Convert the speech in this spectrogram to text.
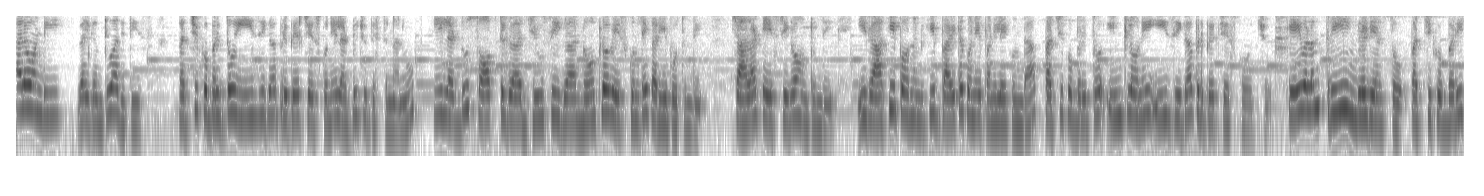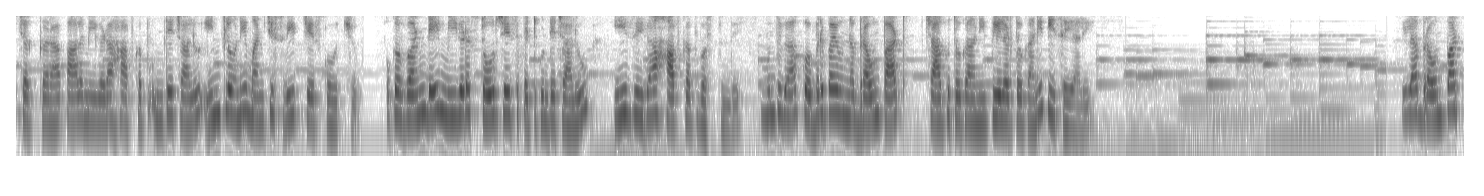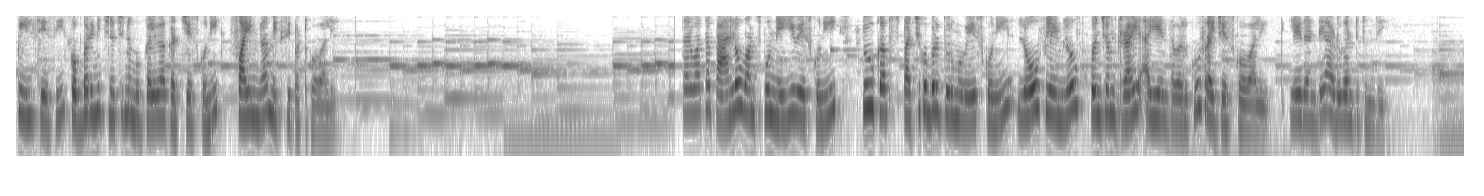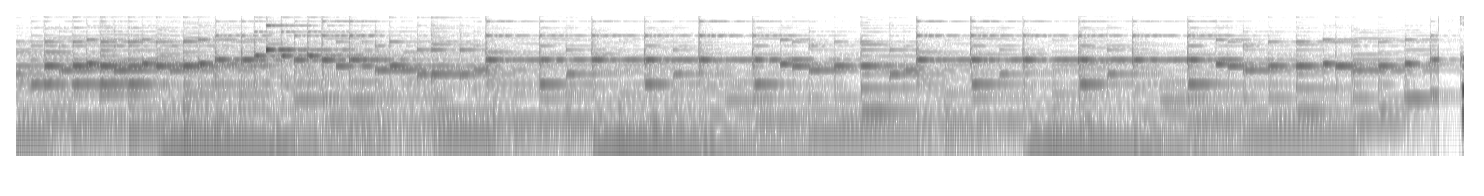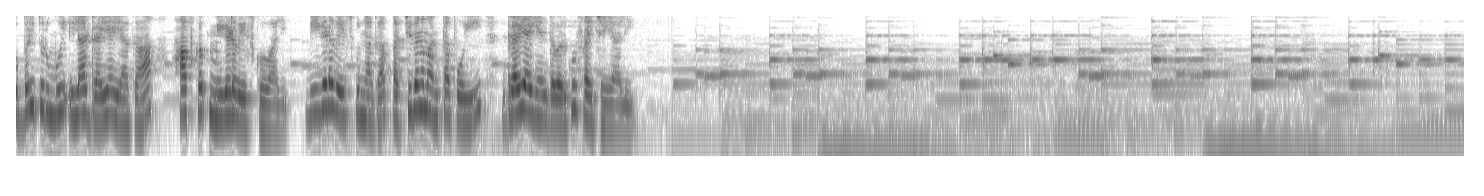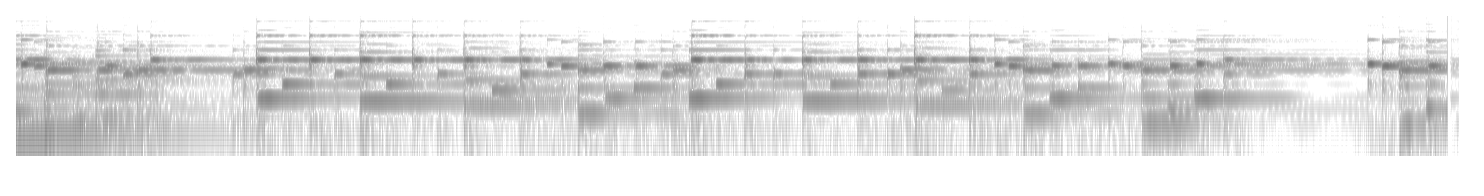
Hello అండి welcome to అదితీస్. పచ్చి కొబ్బరితో ఈజీగా ప్రిపేర్ చేసుకునే లడ్డు చూపిస్తున్నాను. ఈ లడ్డు సాఫ్ట్గా జ్యూసీగా నోట్లో వేసుకుంటే కరిగిపోతుంది. చాలా టేస్టీగా ఉంటుంది. ఈ రాఖీ పౌర్ణమికి బయట కొనే పని లేకుండా పచ్చి కొబ్బరితో ఇంట్లోనే ఈజీగా ప్రిపేర్ చేసుకోవచ్చు. కేవలం త్రీ ఇంగ్రీడియంట్స్తో పచ్చి కొబ్బరి చక్కెర పాలమీగడ హాఫ్ కప్ ఉంటే చాలు ఇంట్లోనే మంచి స్వీట్ చేసుకోవచ్చు. ఒక వన్ డే మీగడ స్టోర్ చేసి పెట్టుకుంటే చాలు ఈజీగా హాఫ్ కప్ వస్తుంది. ముందుగా కొబ్బరిపై ఉన్న బ్రౌన్ పార్ట్ చాకుతో కానీ పీలర్తో కానీ తీసేయాలి. ఇలా బ్రౌన్ పార్ట్ పీల్ చేసి కొబ్బరిని చిన్న చిన్న ముక్కలుగా కట్ చేసుకొని ఫైన్గా మిక్సీ పట్టుకోవాలి. తర్వాత ప్యాన్లో వన్ స్పూన్ నెయ్యి వేసుకొని టూ కప్స్ పచ్చి కొబ్బరి తురుము వేసుకొని లో ఫ్లేమ్లో కొంచెం డ్రై అయ్యేంత వరకు ఫ్రై చేసుకోవాలి. లేదంటే అడుగంటుతుంది. కొబ్బరి తురుము ఇలా డ్రై అయ్యాక హాఫ్ కప్ మీగడ వేసుకోవాలి. మీగడ వేసుకున్నాక పచ్చిదనం అంతా పోయి డ్రై అయ్యేంత వరకు ఫ్రై చేయాలి.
